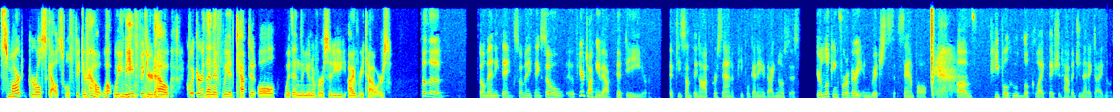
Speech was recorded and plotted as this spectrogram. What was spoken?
smart Girl Scouts will figure out what we need figured out quicker than if we had kept it all within the university ivory towers. So the so many things, so many things. So if you're talking about 50 or 50 something odd percent of people getting a diagnosis. You're looking for a very enriched sample of people who look like they should have a genetic diagnosis.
